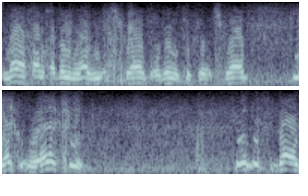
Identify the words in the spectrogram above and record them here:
لا فرق بين هذه الأسباب وبين تلك الأسباب. ويكفي في إثبات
